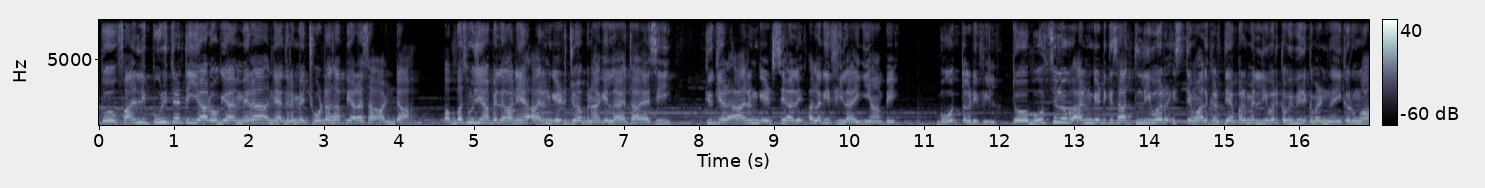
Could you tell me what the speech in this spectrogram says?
तो फाइनली पूरी तरह तैयार हो गया है मेरा नैदर में छोटा सा प्यारा सा अड्डा। अब बस मुझे यहाँ पे लगानी है आयरन गेट जो मैं बना के लाया था ऐसी क्योंकि यार आयरन गेट से अलग ही फील आएगी यहाँ पे। बहुत तगड़ी फील तो बहुत से लोग आयरन गेट के साथ लीवर इस्तेमाल करते हैं, पर मैं लीवर कभी भी रिकमेंड नहीं करूँगा।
